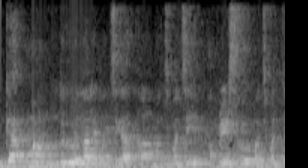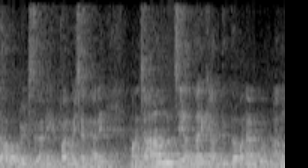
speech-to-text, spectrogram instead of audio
ఇంకా మనం ముందుకు వెళ్ళాలి. మంచిగా మంచి మంచి అప్డేట్స్ మంచి మంచి జాబ్ అప్డేట్స్ కానీ ఇన్ఫర్మేషన్ కానీ మన ఛానల్ నుంచి అందరికీ అందిద్దామని అనుకుంటున్నాను.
